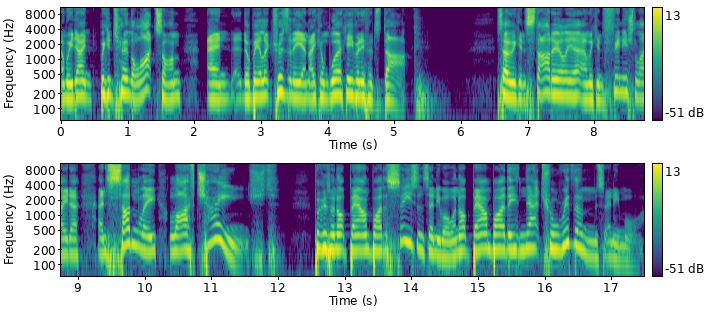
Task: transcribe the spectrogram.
And we don't we can turn the lights on and there'll be electricity and they can work even if it's dark. So we can start earlier and we can finish later. And suddenly life changed because we're not bound by the seasons anymore. We're not bound by these natural rhythms anymore.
